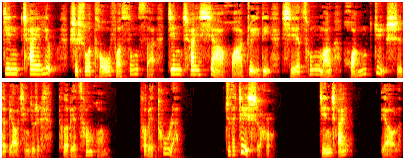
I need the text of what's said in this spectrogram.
金钗六是说头发松散，金钗下滑坠地，写匆忙黄句时的表情，就是特别仓皇，特别突然。就在这时候，金钗掉了。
